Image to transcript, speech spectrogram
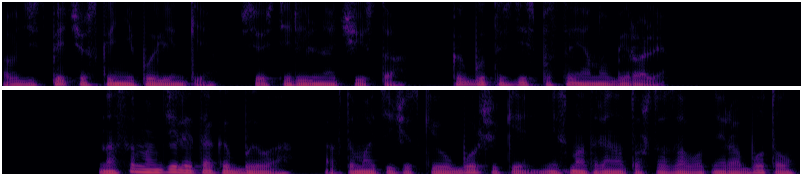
В диспетчерской не пылинки, все стерильно чисто, как будто здесь постоянно убирали. На самом деле так и было. Автоматические уборщики, несмотря на то, что завод не работал,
